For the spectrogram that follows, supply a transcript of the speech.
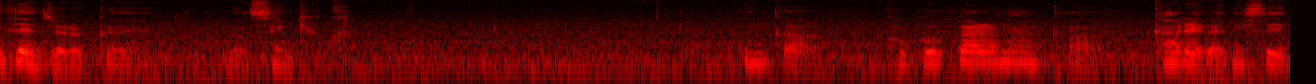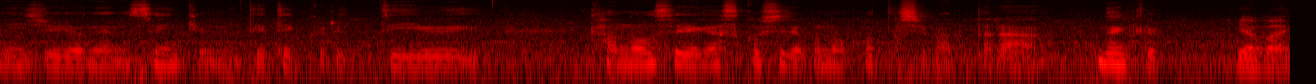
2016年の選挙か。なんかここからなんか彼が2024年の選挙に出てくるっていう可能性が少しでも残ってしまったらなんかやばい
